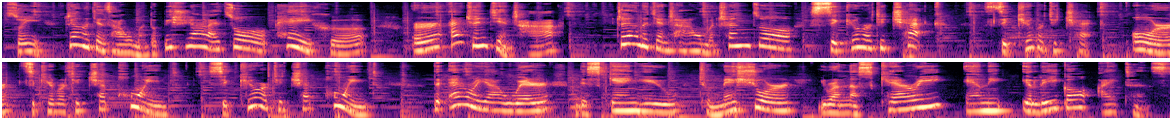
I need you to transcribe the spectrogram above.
所以这样的检查我们都必须要来做配合。而安全检查这样的检查，我们称作 security check，security check or security checkpoint，security checkpoint。The area where they scan you to make sure you are not carry any illegal items.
